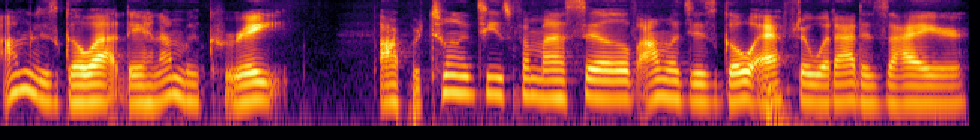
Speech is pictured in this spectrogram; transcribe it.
I'm gonna just go out there and I'm gonna create opportunities for myself. I'm gonna just go mm-hmm. after what I desire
